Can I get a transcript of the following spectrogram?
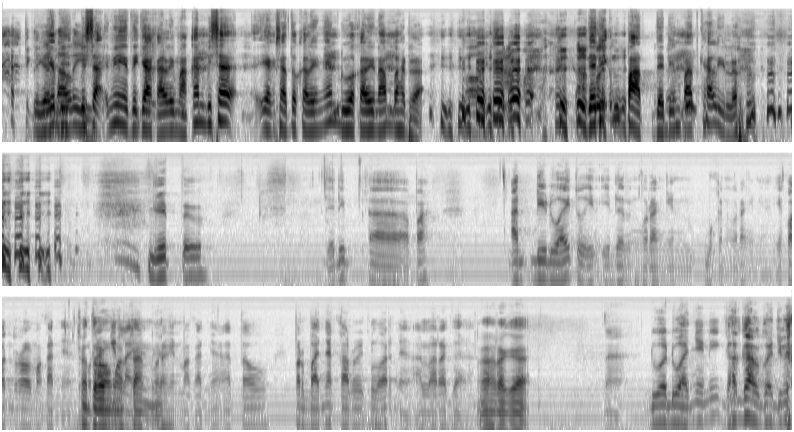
tiga Ya, bi- kali. bisa nih tiga kali makan bisa yang satu kalinya dua kali nambah Dra. oh jadi empat jadi empat kali loh gitu jadi eh, apa di dua itu either ngurangin bukan ngurangin ya ya kontrol makannya Kontrol Ngurangin lah makan, ya, ya. ngurangin makannya atau perbanyak kalori keluarnya olahraga olahraga dua-duanya ini gagal gua juga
